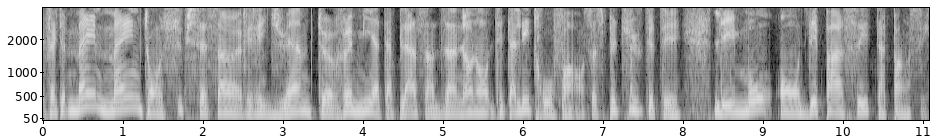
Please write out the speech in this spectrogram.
Fait que même, même ton successeur, Éric Duhem, te remis à ta place en disant, non, non, t'es allé trop fort. Ça se peut-tu que t'es, les mots ont dépassé ta pensée?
